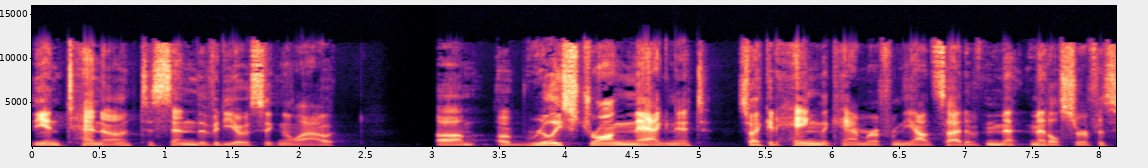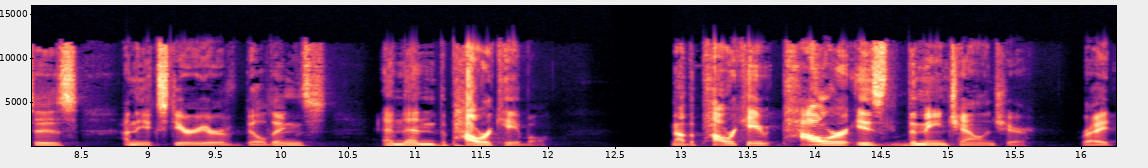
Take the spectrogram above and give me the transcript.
the antenna to send the video signal out, um, a really strong magnet so I could hang the camera from the outside of me- metal surfaces on the exterior of buildings, and then the power cable. Now, the power, ca- power is the main challenge here right?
